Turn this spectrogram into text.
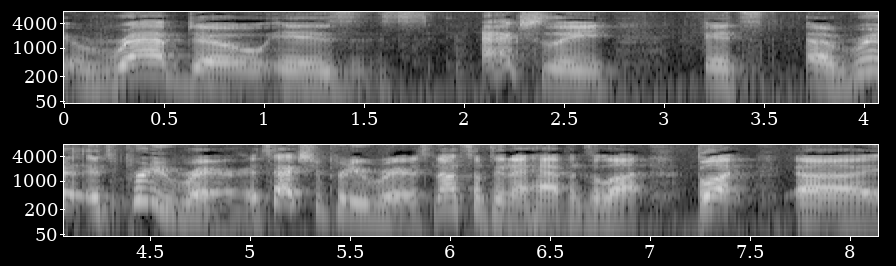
rhabdo is actually it's a re- it's pretty rare. It's actually pretty rare. It's not something that happens a lot, but uh,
